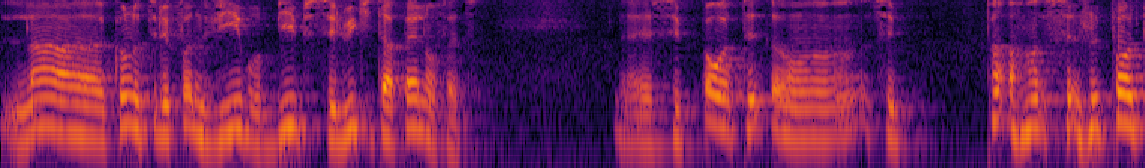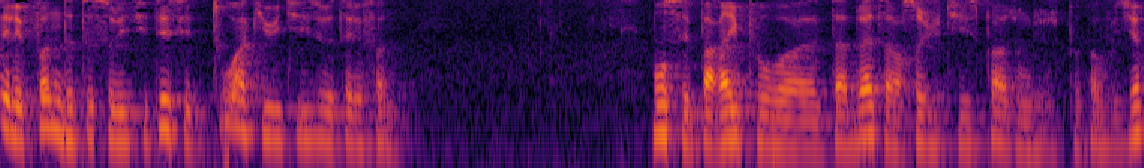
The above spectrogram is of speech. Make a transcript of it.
Là, quand le téléphone vibre, bip, c'est lui qui t'appelle en fait. C'est pas, c'est pas, au téléphone de te solliciter, c'est toi qui utilises le téléphone. Bon, c'est pareil pour euh, tablette, alors ça j'utilise pas, donc je peux pas vous dire.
